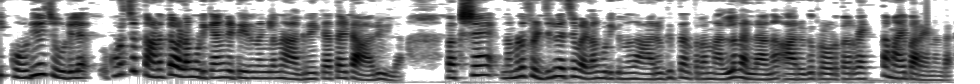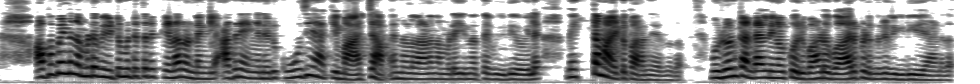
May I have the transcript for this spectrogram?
ഈ കൊടിയ ചൂടിൽ കുറച്ച് തണുത്ത വെള്ളം കുടിക്കാൻ കിട്ടിയിരുന്നെങ്കിലെന്ന് ആഗ്രഹിക്കാത്തതായിട്ട് ആരുമില്ല. പക്ഷേ നമ്മൾ ഫ്രിഡ്ജിൽ വെച്ച് വെള്ളം കുടിക്കുന്നത് ആരോഗ്യത്തിന് അത്ര നല്ലതല്ല എന്ന് ആരോഗ്യ പ്രവർത്തകർ വ്യക്തമായി പറയുന്നുണ്ട്. അപ്പോൾ പിന്നെ നമ്മുടെ വീട്ടുമുറ്റത്തൊരു കിണറുണ്ടെങ്കിൽ അതിനെ എങ്ങനെ ഒരു കൂജയാക്കി മാറ്റാം എന്നുള്ളതാണ് നമ്മുടെ ഇന്നത്തെ വീഡിയോയിൽ വ്യക്തമായിട്ട് പറഞ്ഞു തരുന്നത്. മുഴുവൻ കണ്ടാൽ നിങ്ങൾക്ക് ഒരുപാട് ഉപകാരപ്പെടുന്നൊരു വീഡിയോയാണിത്.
